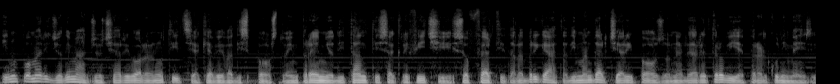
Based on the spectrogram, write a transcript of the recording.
In un pomeriggio di maggio ci arrivò la notizia che aveva disposto, in premio di tanti sacrifici sofferti dalla brigata, di mandarci a riposo nelle retrovie per alcuni mesi.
